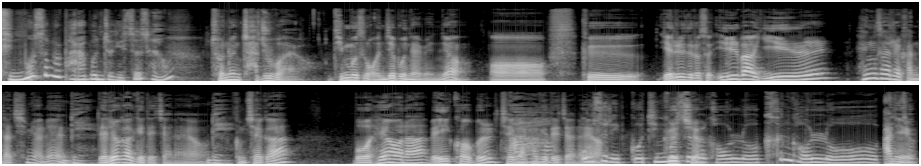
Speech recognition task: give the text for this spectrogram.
뒷모습을 바라본 적 있으세요? 저는 자주 봐요. 뒷모습을 언제 보냐면요. 어, 그, 예를 들어서 1박 2일 행사를 간다 치면은 네. 내려가게 되잖아요. 네. 그럼 제가 뭐 헤어나 메이크업을 제가 아, 하게 되잖아요. 옷을 입고 뒷모습을 그렇죠. 거울로 큰 거울로 아니에요.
